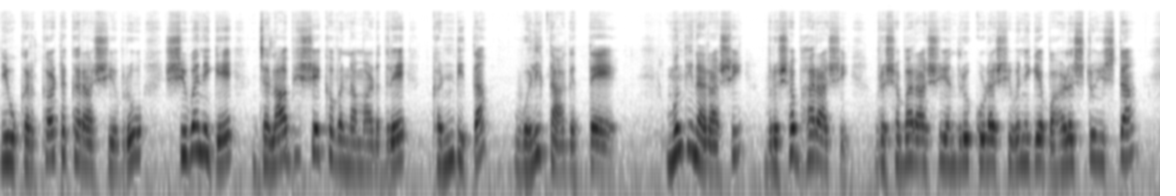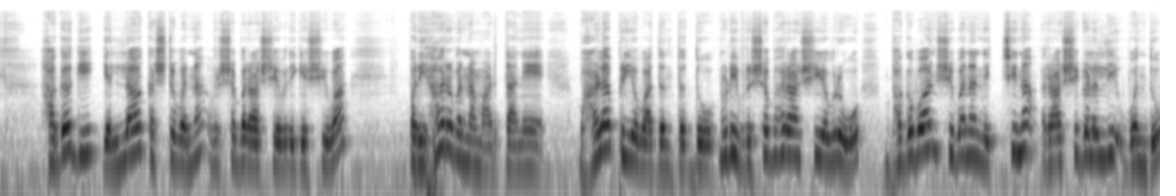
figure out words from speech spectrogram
ನೀವು ಕರ್ಕಾಟಕ ರಾಶಿಯವರು, ಶಿವನಿಗೆ ಜಲಾಭಿಷೇಕವನ್ನ ಮಾಡಿದ್ರೆ ಖಂಡಿತ ಒಳಿತಾಗತ್ತೆ. ಮುಂದಿನ ರಾಶಿ ವೃಷಭ ರಾಶಿ. ವೃಷಭ ರಾಶಿ ಅಂದರೂ ಕೂಡ ಶಿವನಿಗೆ ಬಹಳಷ್ಟು ಇಷ್ಟ. ಹಾಗಾಗಿ ಎಲ್ಲ ಕಷ್ಟವನ್ನ ವೃಷಭ ರಾಶಿಯವರಿಗೆ ಶಿವ ಪರಿಹಾರವನ್ನ ಮಾಡ್ತಾನೆ. ಬಹಳ ಪ್ರಿಯವಾದಂಥದ್ದು. ನೋಡಿ, ವೃಷಭ ರಾಶಿಯವರು ಭಗವಾನ್ ಶಿವನ ನೆಚ್ಚಿನ ರಾಶಿಗಳಲ್ಲಿ ಒಂದು.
